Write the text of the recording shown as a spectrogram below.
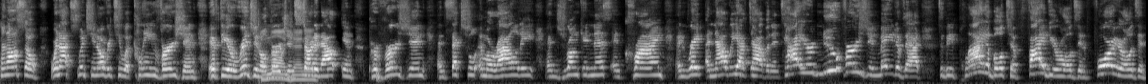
And also, we're not switching over to a clean version if the original Come version on, started out in perversion and sexual immorality and drunkenness and crime and rape. And now we have to have an entire new version made of that to be pliable to five year olds and four year olds and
